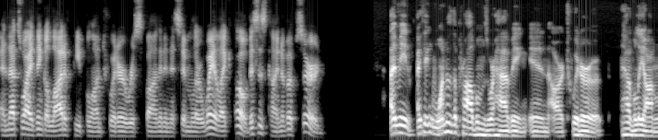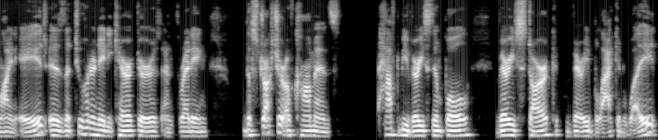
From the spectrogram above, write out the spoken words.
And that's why I think a lot of people on Twitter responded in a similar way, like, "Oh, this is kind of absurd." I mean, I think one of the problems we're having in our Twitter heavily online age is that 280 characters and threading the structure of comments have to be very simple, very stark, very black and white.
